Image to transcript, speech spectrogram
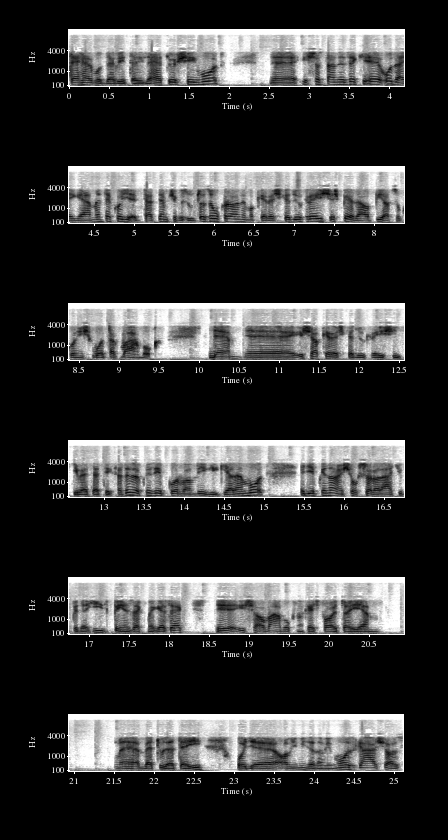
teher volt, bevételi lehetőség volt, és aztán ezek odáig elmentek, hogy tehát nem csak az utazókra, hanem a kereskedőkre is, és például a piacokon is voltak vámok. De, és a kereskedőkre is így kivetették. Tehát ez a középkorban végig jelen volt. Egyébként nagyon sokszor látjuk például hídpénzek, meg ezek, és a vámoknak egyfajta ilyen vetületei, hogy ami minden, ami mozgás, az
